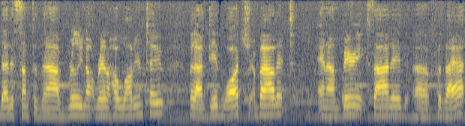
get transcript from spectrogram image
that is something that I've really not read a whole lot into, but I did watch about it, and I'm very excited uh, for that.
